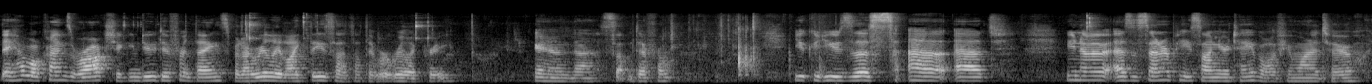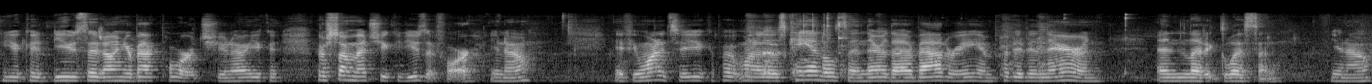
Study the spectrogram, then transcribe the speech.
they have all kinds of rocks. You can do different things, but I really like these. I thought they were really pretty and uh, something different. You could use this uh, at, you know, as a centerpiece on your table if you wanted to. You could use it on your back porch, you know. You could. There's so much you could use it for, you know. If you wanted to, you could put one of those candles in there, that battery, and put it in there and, and let it glisten, you know.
